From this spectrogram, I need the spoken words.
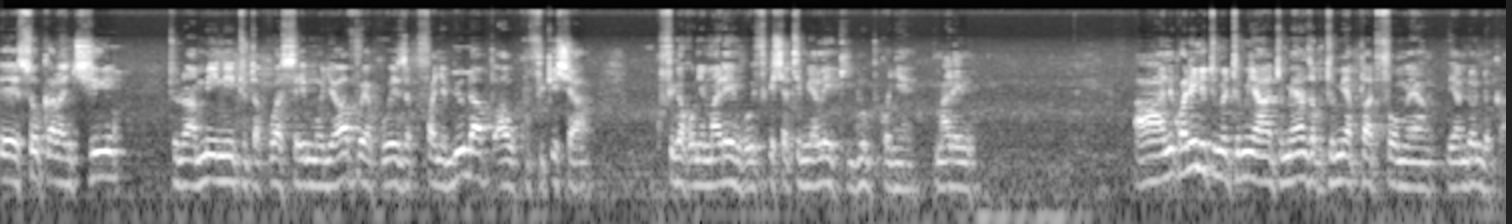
eh, soka la nchi tunaamini tutakuwa sehemu mojawapo ya kuweza kufanya build up au kufikisha kufika kwenye malengo, kufikisha timu ya Lake Group kwenye malengo. Aa, ni kwa nini tumetumia tumeanza kutumia platform ya, ya Ndondoka?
